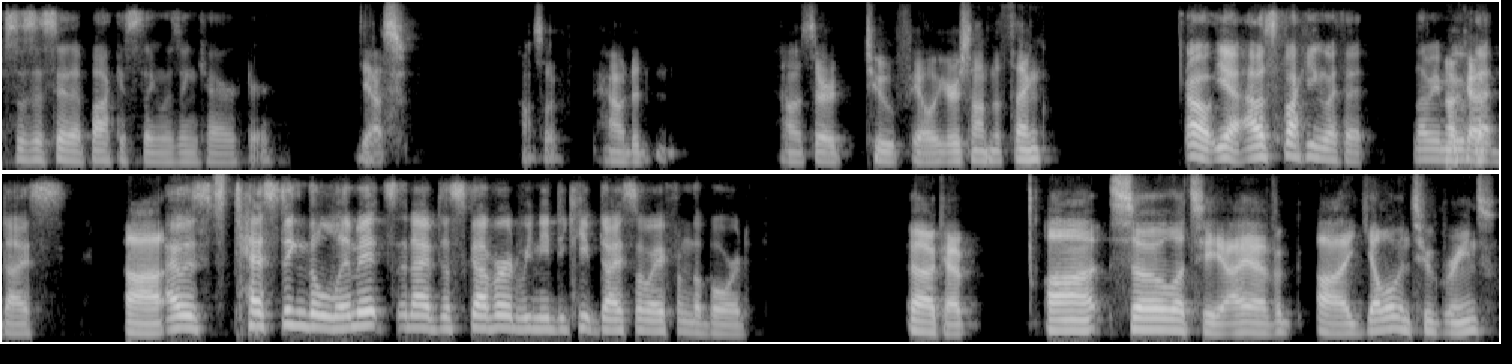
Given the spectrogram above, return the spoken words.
So as I say that Bacchus thing was in character. Yes. Also, how did how is there two failures on the thing? Oh yeah, I was fucking with it. Let me move Okay. that dice. Uh, I was testing the limits, and I've discovered we need to keep dice away from the board. Okay. Uh, so let's see. I have a uh, yellow and two greens,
